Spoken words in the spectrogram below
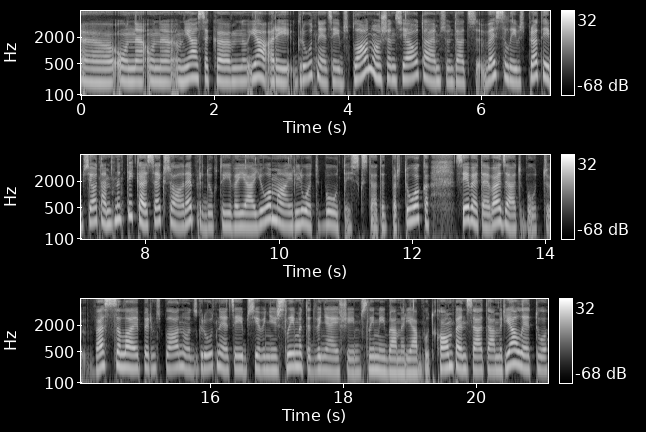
Uh, un, un, un jāsaka, nu, jā, arī grūtniecības plānošanas jautājums un tāds veselības pratības jautājums ne tikai seksuāls seksuāli reproduktīvajā jomā ir ļoti būtisks. Tātad par to, ka sievietei vajadzētu būt veselai pirms plānotas grūtniecības, ja viņa ir slima, tad viņai šīm slimībām ir jābūt kompensētām, ir jālieto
